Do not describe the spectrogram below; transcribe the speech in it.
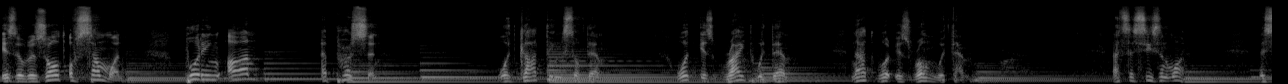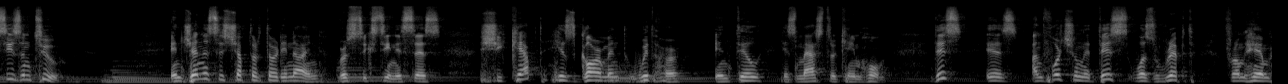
is a result of someone putting on a person what God thinks of them, what is right with them, not what is wrong with them. That's the season one. The season two, in Genesis chapter 39, verse 16, it says, She kept his garment with her until his master came home. This is, unfortunately, this was ripped from him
